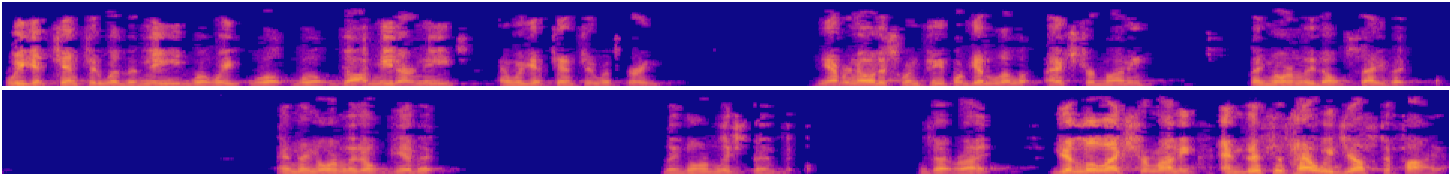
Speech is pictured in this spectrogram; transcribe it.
We get tempted with the need where we will, will God meet our needs, and we get tempted with greed. You ever notice when people get a little extra money, they normally don't save it? And they normally don't give it? They normally spend it. Is that right? Get a little extra money, and this is how we justify it.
